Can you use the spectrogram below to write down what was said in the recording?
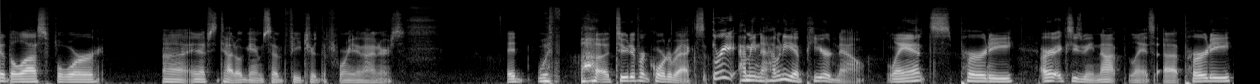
of the last four uh, NFC title games have featured the 49ers. It with uh, two different quarterbacks. Three. I mean, how many appeared now? Lance, Purdy, or excuse me, not Lance, uh, Purdy,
